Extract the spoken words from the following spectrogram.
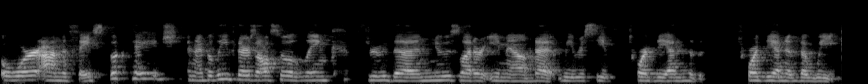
or on the Facebook page. And I believe there's also a link through the newsletter email that we received toward the end of the, toward the end of the week.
